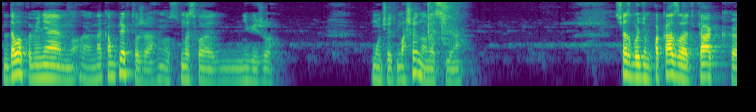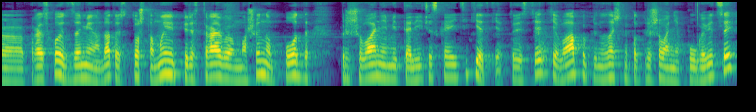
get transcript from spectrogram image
Давай поменяем э, на комплект уже, ну, смысла не вижу мучать машину насильно. Сейчас будем показывать, как э, происходит замена, да, то есть то, что мы перестраиваем машину под пришивание металлической этикетки. То есть эти лапы предназначены под пришивание пуговицы,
